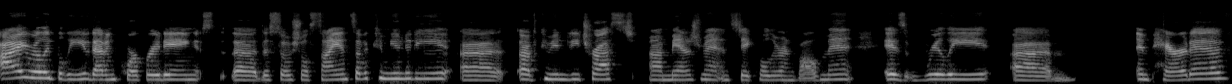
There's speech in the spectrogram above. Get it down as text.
I really believe that incorporating uh, the social science of a community, uh, of community trust uh, management and stakeholder involvement is really um, imperative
